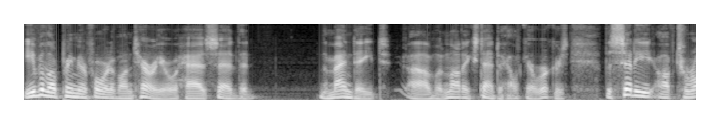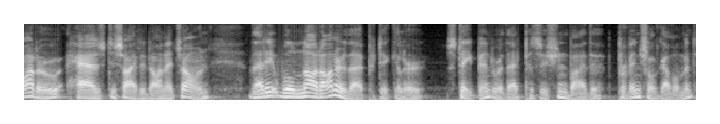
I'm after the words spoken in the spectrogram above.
even though Premier Ford of Ontario has said that the mandate uh, will not extend to healthcare workers, the City of Toronto has decided on its own that it will not honor that particular statement or that position by the provincial government,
